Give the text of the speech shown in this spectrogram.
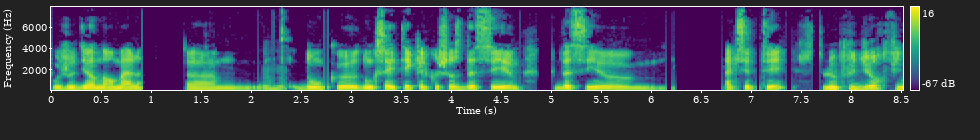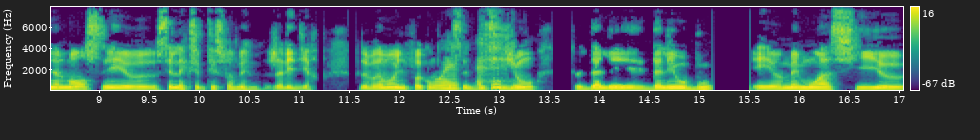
ou je veux dire normale. Mmh donc donc ça a été quelque chose d'assez d'assez accepter. Le plus dur, finalement, c'est euh, c'est l'accepter soi-même, j'allais dire. De vraiment, une fois qu'on prend cette décision, d'aller d'aller au bout. Et euh, même moi, si euh,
